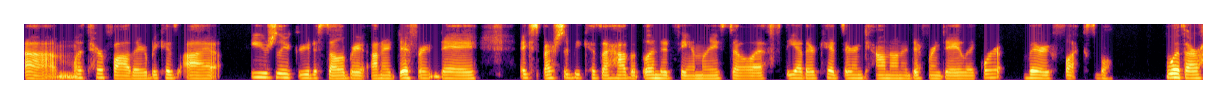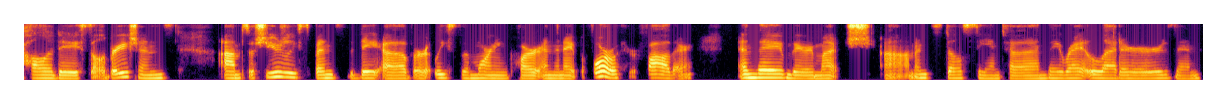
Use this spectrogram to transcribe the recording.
um, with her father because I usually agree to celebrate on a different day, especially because I have a blended family. So if the other kids are in town on a different day, like we're very flexible with our holiday celebrations. Um, so she usually spends the day of, or at least the morning part and the night before with her father and they very much um, instill Santa and they write letters and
